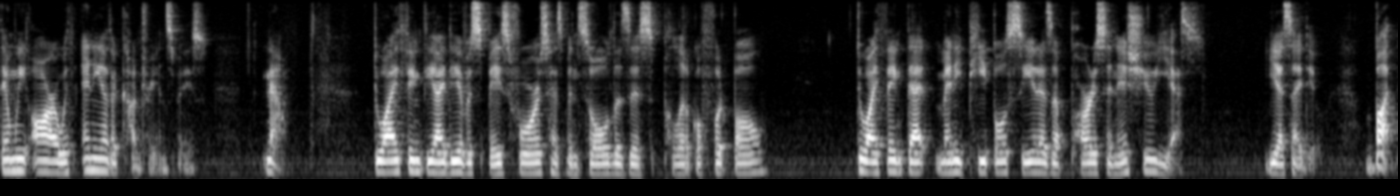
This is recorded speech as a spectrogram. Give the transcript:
than we are with any other country in space. Now, do I think the idea of a space force has been sold as this political football? Do I think that many people see it as a partisan issue? Yes. Yes, I do. But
